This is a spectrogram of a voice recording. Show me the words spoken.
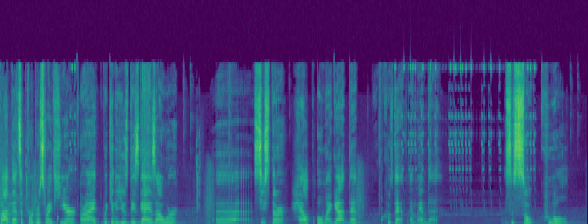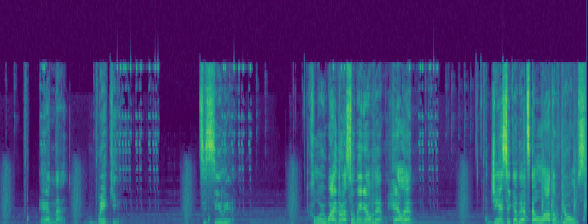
but that's a progress right here. All right, we can use this guy as our uh, sister. Help. Oh my god, that... Who's that? Amanda. This is so cool. Anna. Becky. Cecilia. Chloe. Why there are so many of them? Helen. Jessica. That's a lot of girls.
